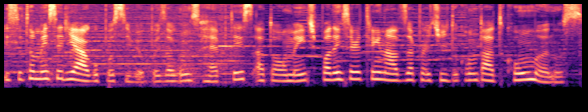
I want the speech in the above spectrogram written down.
isso também seria algo possível, pois alguns répteis atualmente podem ser treinados a partir do contato com humanos.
